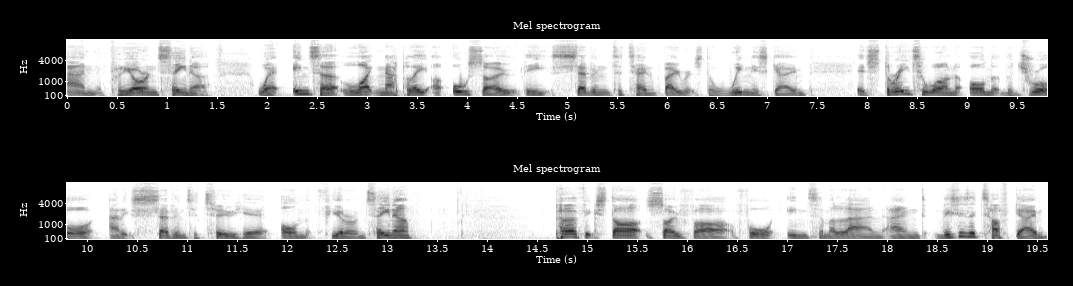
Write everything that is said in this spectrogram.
and Fiorentina, where Inter, like Napoli, are also the seven to ten favourites to win this game. It's three to one on the draw, and it's seven to two here on Fiorentina. Perfect start so far for Inter Milan, and this is a tough game.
